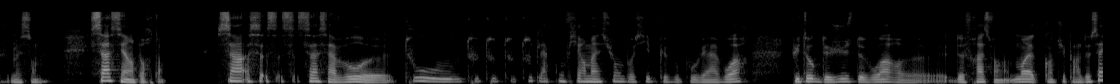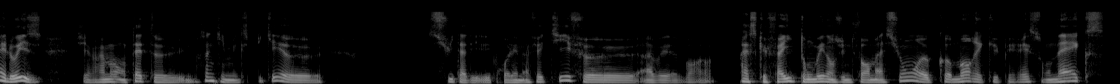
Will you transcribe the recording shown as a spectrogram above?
je me sens. Ça, c'est important ça, ça, vaut tout, toute la confirmation possible que vous pouvez avoir, plutôt que de juste devoir deux phrases. Enfin, moi, quand tu parles de ça, Héloïse, j'ai vraiment en tête une personne qui m'expliquait, suite à des, problèmes affectifs, avoir presque failli tomber dans une formation, comment récupérer son ex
